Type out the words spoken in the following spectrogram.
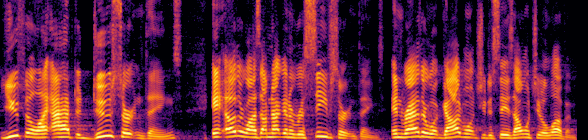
you feel like I have to do certain things otherwise, I'm not going to receive certain things. And rather, what God wants you to see is I want you to love Him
